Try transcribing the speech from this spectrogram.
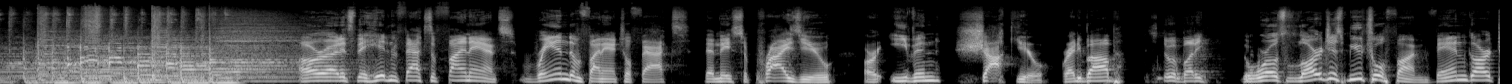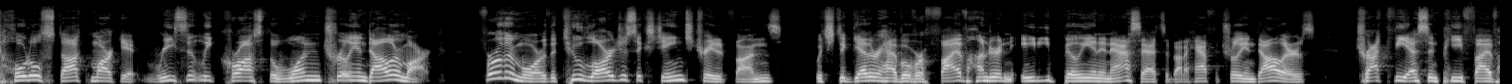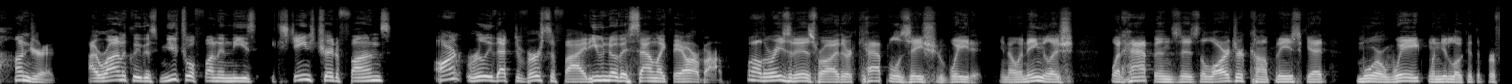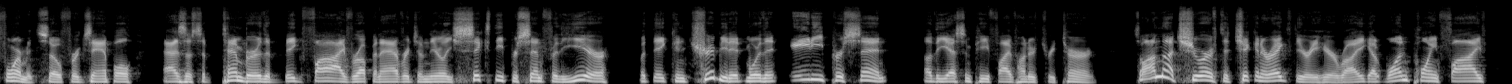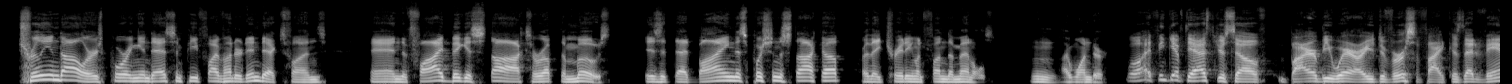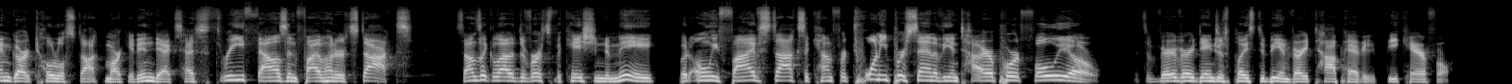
All right, it's the hidden facts of finance, random financial facts that may surprise you or even shock you. Ready, Bob? Let's do it, buddy. The world's largest mutual fund, Vanguard Total Stock Market, recently crossed the $1 trillion mark. Furthermore, the two largest exchange traded funds, which together have over 580 billion in assets, about a half a trillion dollars, track the S&P 500. Ironically, this mutual fund and these exchange traded funds aren't really that diversified, even though they sound like they are, Bob. Well, the reason is, right, they're capitalization weighted. You know, in English, what happens is the larger companies get more weight when you look at the performance. So, for example, as of September, the big five were up an average of nearly 60% for the year, but they contributed more than 80% of the S&P 500's return. So I'm not sure if the chicken or egg theory here, right? You got 1.5 trillion dollars pouring into S&P 500 index funds and the five biggest stocks are up the most. Is it that buying that's pushing the stock up? Or are they trading on fundamentals? Hmm, I wonder. Well, I think you have to ask yourself, buyer beware, are you diversified? Because that Vanguard Total Stock Market Index has 3,500 stocks. Sounds like a lot of diversification to me, but only five stocks account for 20% of the entire portfolio. It's a very, very dangerous place to be and very top heavy. Be careful.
